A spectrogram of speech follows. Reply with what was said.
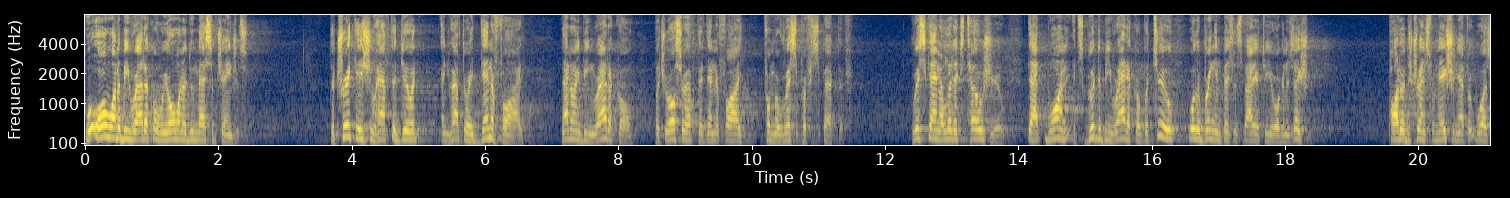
We all want to be radical. We all want to do massive changes. The trick is you have to do it and you have to identify not only being radical, but you also have to identify from a risk perspective. Risk analytics tells you that one, it's good to be radical, but two, will it bring in business value to your organization? Part of the transformation effort was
